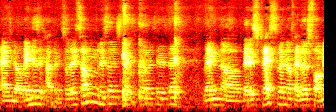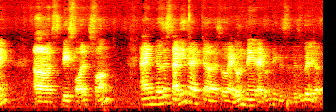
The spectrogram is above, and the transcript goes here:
And uh, when does it happen? So there's some research that uh, says that when uh, there is stress when a feather is forming, these faults form. And there's a study that, so I don't, need, I don't think this is visible here,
